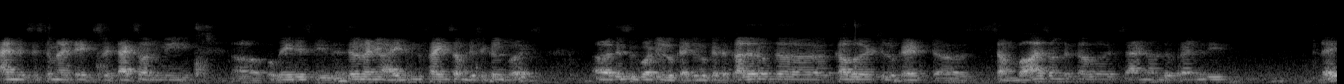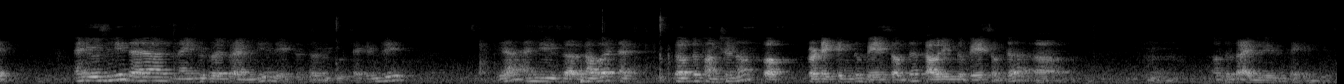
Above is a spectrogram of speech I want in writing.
and with systematics, with taxonomy, uh, for various reasons. Then when you're identifying some difficult birds, uh, this is what you look at. You look at the color of the coverts, you look at uh, some bars on the coverts and on the primaries, right? And usually there are 9 to 12 primaries, 8 to 32 secondaries. Yeah, and these uh, coverts that serve the function of uh, protecting the base of the, covering the base of the uh, mm, of the primaries and secondaries.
